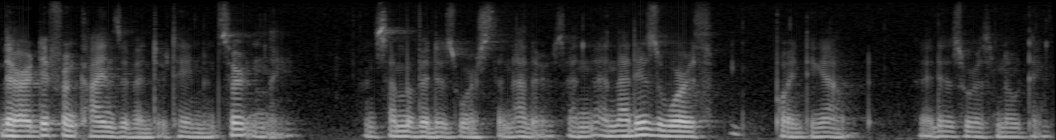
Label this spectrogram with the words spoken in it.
There are different kinds of entertainment, certainly, and some of it is worse than others. And, and that is worth pointing out. It is worth noting.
